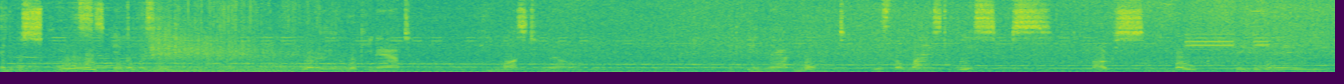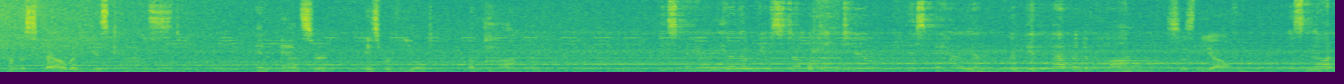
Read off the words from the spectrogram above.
and the scroll is immolated. What are they looking at? He must know. And in that moment, is the last wisps of smoke fade away from the spell that he has cast, an answer is revealed upon him. This area that we have stumbled into, this area that we have happened upon, Says the elf. is not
